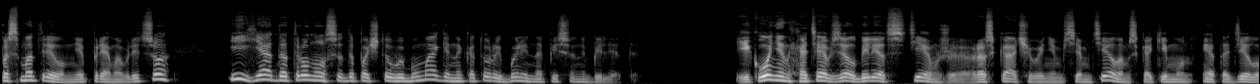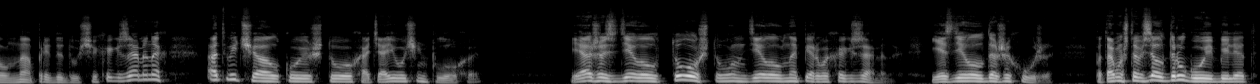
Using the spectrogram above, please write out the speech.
посмотрел мне прямо в лицо, и я дотронулся до почтовой бумаги, на которой были написаны билеты. Иконин, хотя взял билет с тем же раскачиванием всем телом, с каким он это делал на предыдущих экзаменах, отвечал кое-что, хотя и очень плохо. Я же сделал то, что он делал на первых экзаменах. Я сделал даже хуже — потому что взял другой билет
